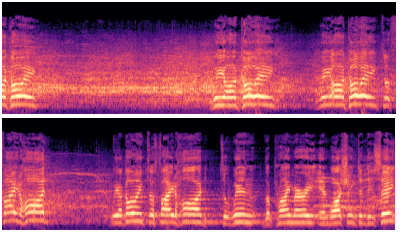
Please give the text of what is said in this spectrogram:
are going. We are going. We are going to fight hard. We are going to fight hard to win the primary in Washington, D.C.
